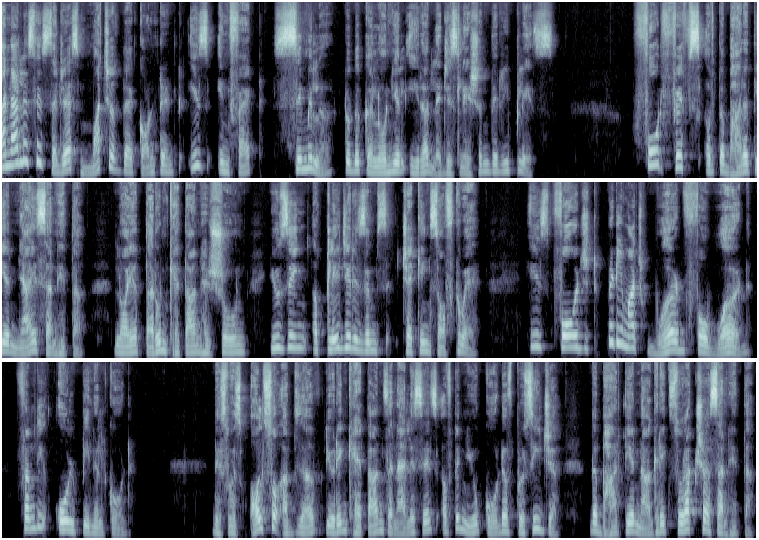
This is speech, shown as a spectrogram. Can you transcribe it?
analysis suggests much of their content is in fact similar to the colonial era legislation they replace. Four fifths of the Bharatiya Nyaya Sanhita, lawyer Tarun Khaitan has shown using a plagiarism checking software, is forged pretty much word for word from the old penal code. This was also observed during Khaitan's analysis of the new code of procedure, the Bharatiya Nagrik Suraksha Sanhita,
